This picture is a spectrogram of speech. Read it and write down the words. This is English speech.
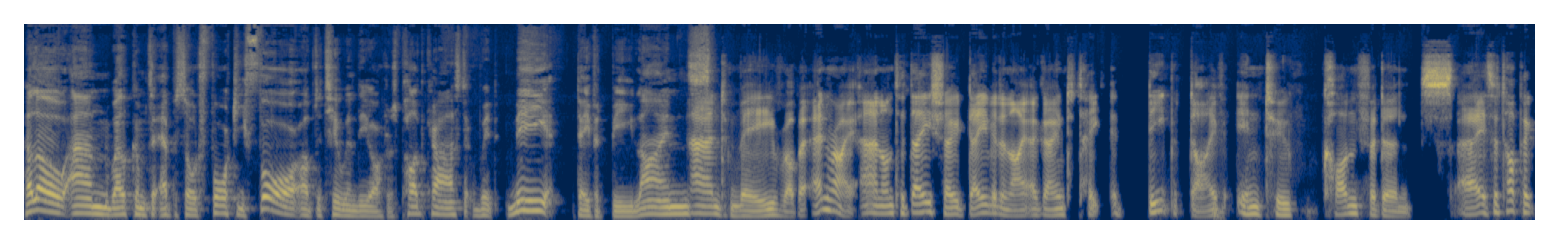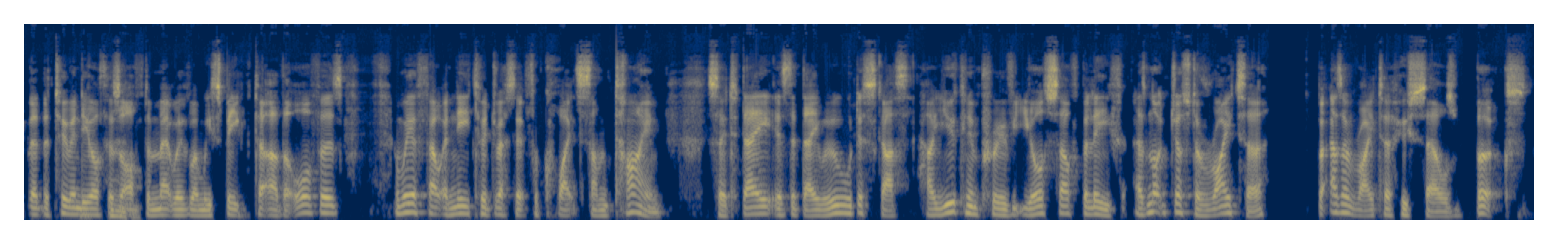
Hello and welcome to episode 44 of the Two Indie Authors podcast with me, David B. Lyons. And me, Robert Enright. And on today's show, David and I are going to take a deep dive into confidence. Uh, it's a topic that the two indie authors Mm. are often met with when we speak to other authors, and we have felt a need to address it for quite some time. So today is the day we will discuss how you can improve your self belief as not just a writer, but as a writer who sells books.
